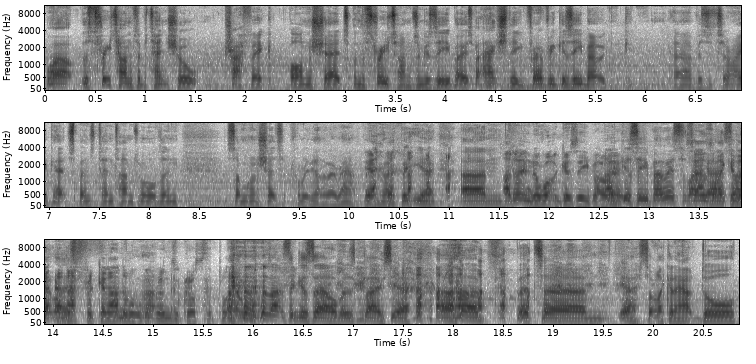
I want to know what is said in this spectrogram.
well, there's three times the potential traffic on sheds and there's three times on gazebos, but actually for every gazebo uh, visitor I get spends 10 times more than someone on sheds, probably the other way around. But, anyway, but you know, um, I don't know what a gazebo is. a gazebo is like Sounds a- like it's an, like an African animal that runs across the plain. that's a gazelle, but it's close, yeah. um, but um, yeah, sort of like an outdoor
